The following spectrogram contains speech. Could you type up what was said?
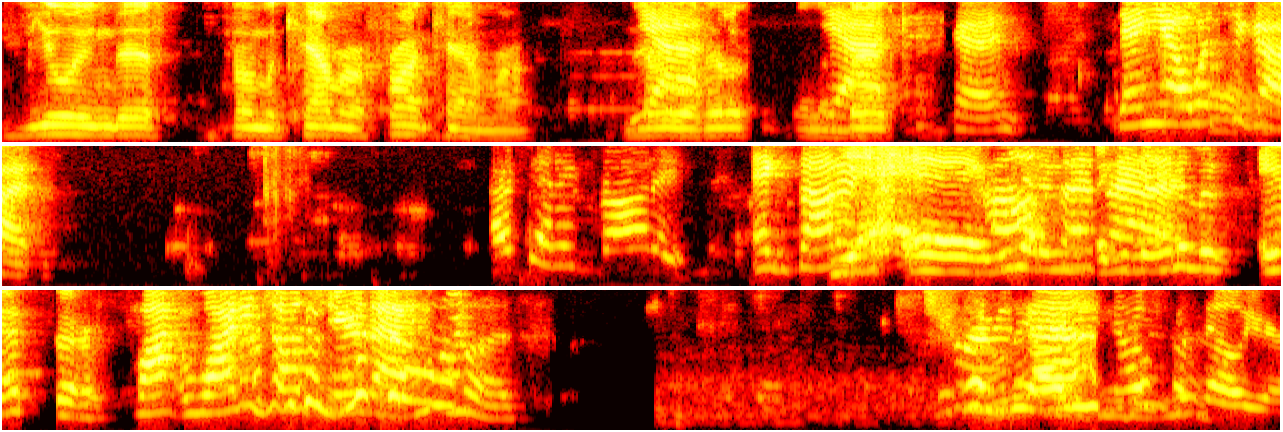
viewing this from a camera, front camera. and Yeah. Everyone else is in the Yeah, back. good. Danielle, what you got? I said exotic. Exotic. Yeah, we had an a, a unanimous answer. Why, why did y'all share look at that? All of us. Because we Yeah. already know familiar.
